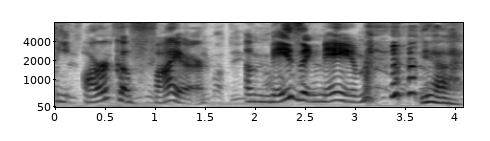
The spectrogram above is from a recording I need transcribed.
The Arc of Fire. Amazing name. yeah.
